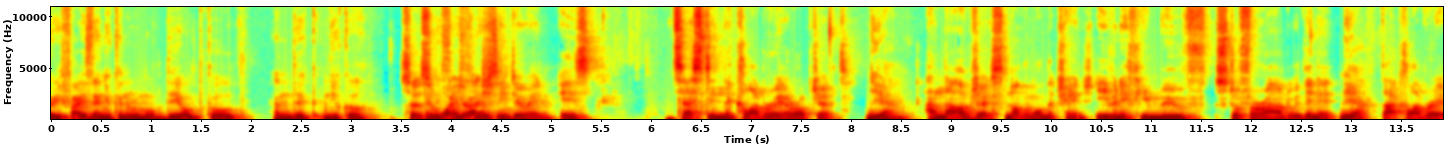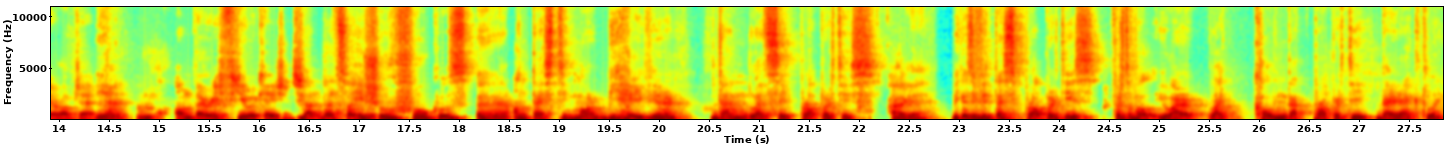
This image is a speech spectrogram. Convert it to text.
verifies, then you can remove the old code and the new code. So, so And what you're actually doing is testing the collaborator object, Yeah. and that object's not the one that changed. Even if you move stuff around within it, Yeah. that collaborator object, Yeah. on very few occasions. That, that's why you should focus uh, on testing more behavior than, let's say, properties. okay. Because if you test properties, first of all, you are like calling that property directly.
